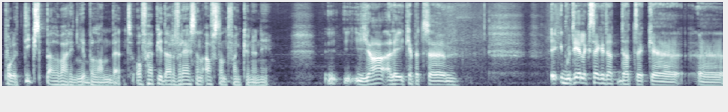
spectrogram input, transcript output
politiek spel waarin je beland bent. Of heb je daar vrij snel afstand van kunnen nemen? Ja, allee, ik heb het. ehm, ik ik moet eerlijk zeggen dat, dat ik eh, eh,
